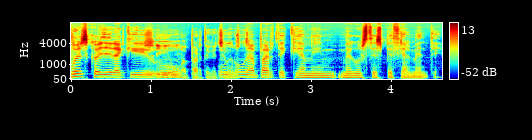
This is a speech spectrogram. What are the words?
vou escoller aquí sí, un, unha parte que che gusta. Unha parte que a mí me gusta especialmente.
